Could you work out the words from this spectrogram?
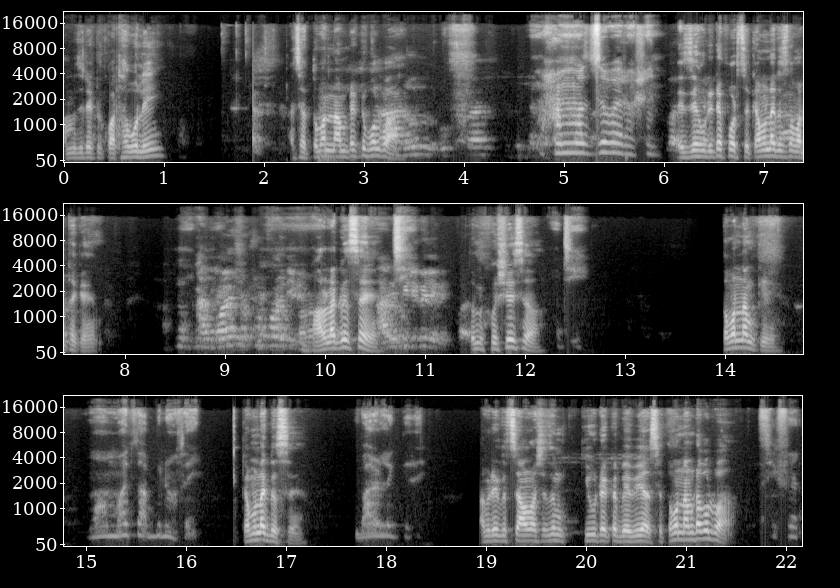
আমরা যদি একটু কথা বলি। আচ্ছা তোমার নামটা একটু বলবা? মোহাম্মদ জুবাইর হোসেন। এই যে হুডিটা পড়ছো কেমন লাগছে তোমার থেকে? ভালো লাগতেছে? তুমি খুশি হয়েছো? তোমার নাম কি? মোহাম্মদ সাব্বিন হোসেন। কেমন লাগতেছে? ভালো লাগতেছে। আমি দেখতেছি আমার পাশে একদম কিউট একটা বেবি আছে। তোমার নামটা বলবা? সিফাত।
